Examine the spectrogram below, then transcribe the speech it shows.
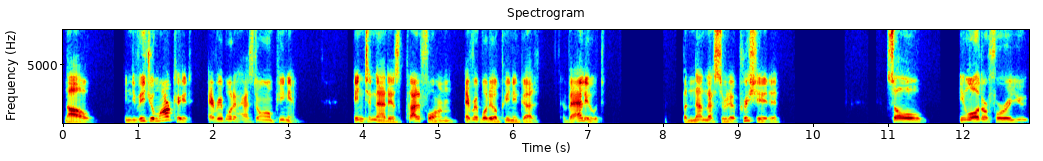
Now, individual market, everybody has their own opinion. Internet is a platform, everybody opinion got valued, but not necessarily appreciated. So in order for you,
